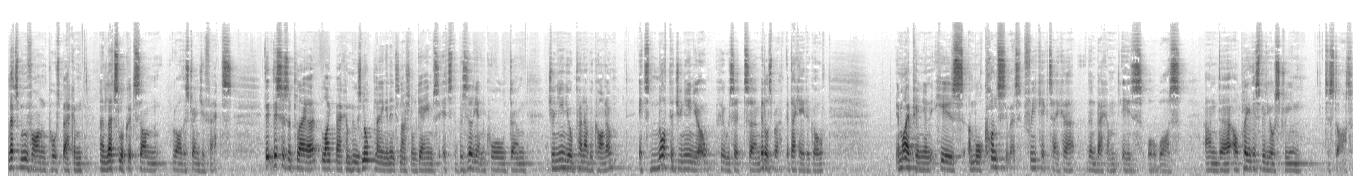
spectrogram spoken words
let's move on post Beckham and let's look at some rather strange effects. This is a player like Beckham who's not playing in international games. It's the Brazilian called um, Juninho Pernambucano. It's not the Juninho who was at uh, Middlesbrough a decade ago. In my opinion, he is a more consummate free kick taker than Beckham is or was. And uh, I'll play this video stream to start.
